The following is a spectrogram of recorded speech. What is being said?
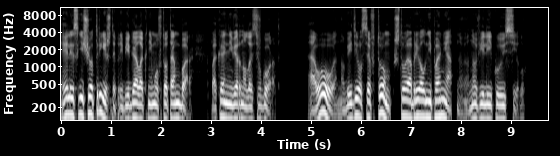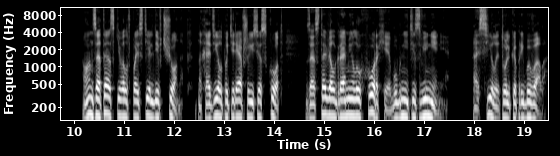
Элис еще трижды прибегала к нему в тот амбар, пока не вернулась в город. А Оуэн убедился в том, что обрел непонятную, но великую силу. Он затаскивал в постель девчонок, находил потерявшийся скот, заставил громилу Хорхе бубнить извинения, а силы только прибывало.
